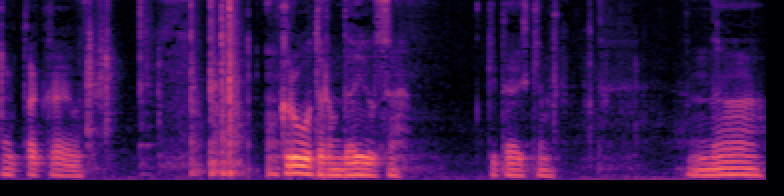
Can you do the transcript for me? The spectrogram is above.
Вот такая вот. Кроутером дается китайским на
